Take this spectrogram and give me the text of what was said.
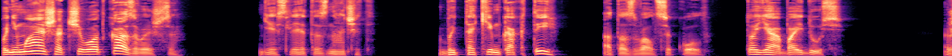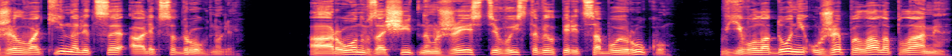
Понимаешь, от чего отказываешься?» «Если это значит быть таким, как ты», — отозвался Кол, — «то я обойдусь». Желваки на лице Алекса дрогнули. Аарон в защитном жесте выставил перед собой руку. В его ладони уже пылало пламя,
